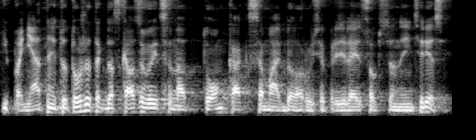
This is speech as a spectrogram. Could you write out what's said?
И понятно, это тоже тогда сказывается на том, как сама Беларусь определяет собственные интересы.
